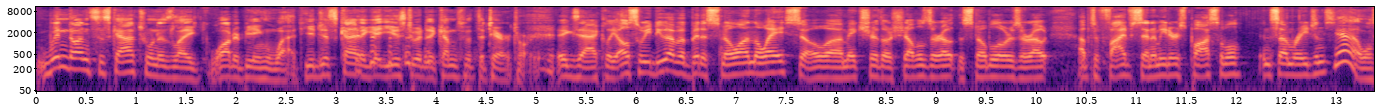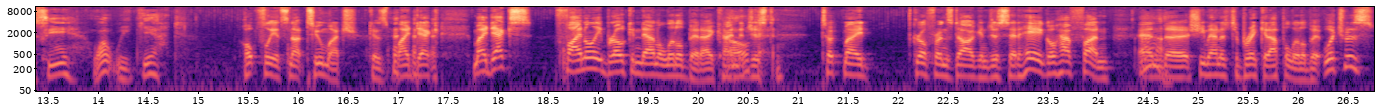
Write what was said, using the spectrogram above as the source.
Wind on Saskatchewan is like water being wet. You just kind of get used to it. It comes with the territory. Exactly. Also, we do have a bit of snow on the way, so uh, make sure those shovels are out, the snow blowers are out, up to five centimeters possible in some regions. Yeah, we'll see what we get. Hopefully, it's not too much because my deck, my deck's finally broken down a little bit. I kind of Oh, okay. just took my girlfriend's dog and just said, "Hey, go have fun," and uh, she managed to break it up a little bit, which was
